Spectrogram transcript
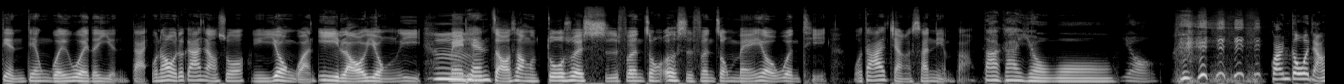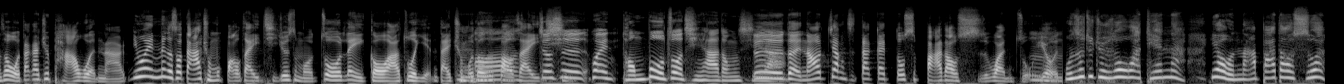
点点微微的眼袋。然后我就跟他讲说，你用完一劳永逸，每天早上多睡十分钟、二十分钟没有问题。我大概讲了三年吧，大概有哦，有。关跟我讲的时候，我大概去爬文呐、啊，因为那个时候大家全部包在一起，就是什么做泪沟啊、做眼袋，全部都是包在一起，就是会同步做其他东西。对对对，然后这样子大概都是八到十万左右。嗯、我那时候就觉得说，哇天呐，要我拿八到十万，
